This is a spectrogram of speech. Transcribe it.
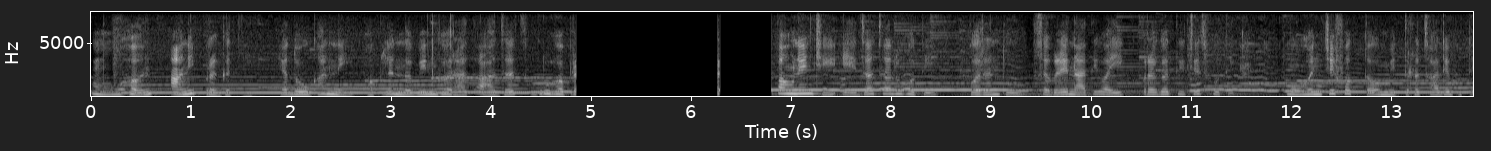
मोहन आणि प्रगती या दोघांनी आपल्या नवीन घरात आजच गृहप्र पाहुण्यांची एजा चालू होती परंतु सगळे नातेवाईक प्रगतीचेच होते. मोहनचे फक्त मित्र झाले होते.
